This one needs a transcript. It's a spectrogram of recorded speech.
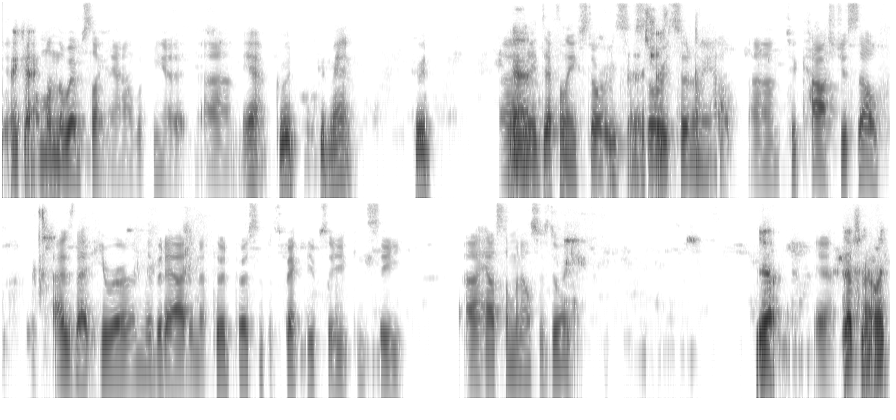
Yeah, Okay. I'm on the website now, looking at it. Um, yeah, good, good man, good. Uh, Yeah. yeah. definitely. Stories, stories just- certainly help um, to cast yourself as that hero and live it out in a third-person perspective, so you can see uh, how someone else is doing it. yeah Yeah. definitely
